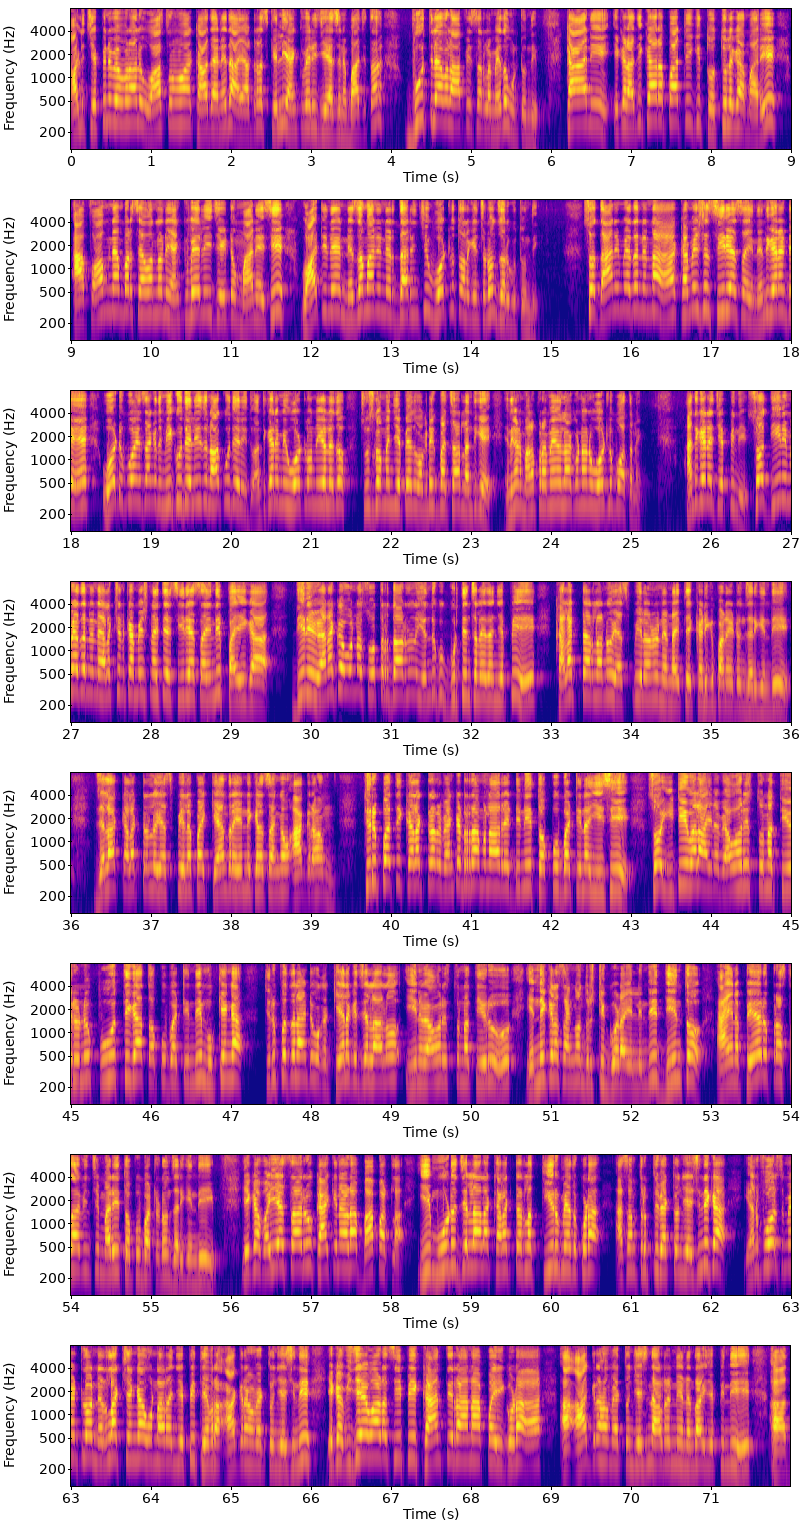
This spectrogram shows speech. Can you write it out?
వాళ్ళు చెప్పిన వివరాలు వాస్తవమా కాదా అనేది ఆ అడ్రస్కి వెళ్ళి ఎంక్వైరీ చేయాల్సిన బాధ్యత బూత్ లెవెల్ ఆఫీసర్ల మీద ఉంటుంది. కానీ ఇక్కడ అధికార పార్టీకి తొత్తులుగా మారి ఆ ఫామ్ నెంబర్ సెవెన్లను ఎంక్వైరీ చేయటం మానేసి వాటినే నిజమని నిర్ధారించి ఓట్లు తొలగించడం జరుగుతుంది. సో దాని మీద నిన్న కమిషన్ సీరియస్ అయింది. ఎందుకంటే ఓటు పోయిన సంగతి మీకు తెలియదు నాకు తెలియదు అందుకని మీ ఓట్లు ఉన్నాయో లేదో చూసుకోమని చెప్పేది ఒకటికి పది సార్లు. అందుకే. ఎందుకంటే మన ప్రమేయం లేకుండా ఓట్లు పోతున్నాయి. అందుకనే చెప్పింది. సో దీని మీద నిన్న ఎలక్షన్ కమిషన్ అయితే సీరియస్ అయింది. పైగా దీని వెనక ఉన్న సూత్రధారులను ఎందుకు గుర్తించలేదని చెప్పి కలెక్టర్లను ఎస్పీలను నిన్నైతే కడిగి పడేయడం జరిగింది. జిల్లా కలెక్టర్లు ఎస్పీలపై కేంద్ర ఎన్నికల సంఘం ఆగ్రహం. తిరుపతి కలెక్టర్ వెంకటరమణారెడ్డిని తప్పుబట్టిన ఈసీ. సో ఇటీవల ఆయన వ్యవహరిస్తున్న తీరును పూర్తిగా తప్పుబట్టింది. ముఖ్యంగా తిరుపతి లాంటి ఒక కీలక జిల్లాలో ఈయన వ్యవహరిస్తున్న తీరు ఎన్నికల సంఘం దృష్టికి కూడా వెళ్ళింది. దీంతో ఆయన పేరు ప్రస్తావించి మరీ తప్పుపట్టడం జరిగింది. ఇక వైఎస్ఆర్ కాకినాడ బాపట్ల ఈ మూడు జిల్లాల కలెక్టర్ల తీరు మీద కూడా అసంతృప్తి వ్యక్తం చేసింది. ఇక ఎన్ఫోర్స్మెంట్లో నిర్లక్ష్యంగా ఉన్నారని చెప్పి తీవ్ర ఆగ్రహం వ్యక్తం చేసింది. ఇక విజయవాడ సిపి కాంతి రాణాపై కూడా ఆగ్రహం వ్యక్తం చేసింది. ఆల్రెడీ నేను ఇందాక చెప్పింది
